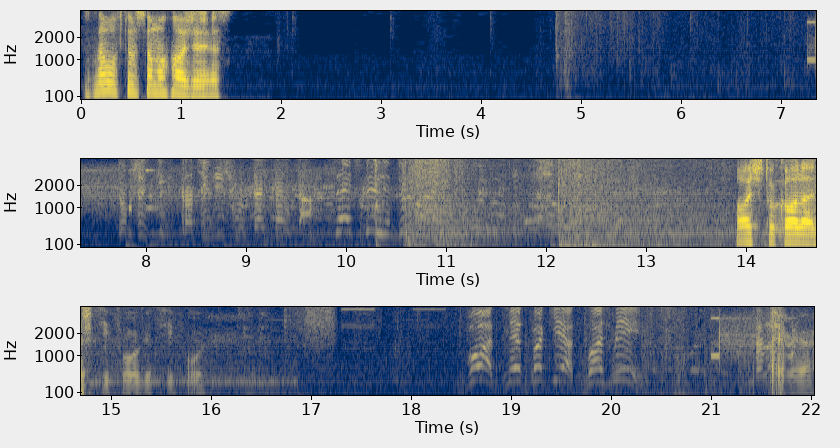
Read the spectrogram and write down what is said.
Znowu w tym samochodzie jest. Chodź tu Oh, koleś. Good C4, good C4. Вот, медпакет, возьми. There we are.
